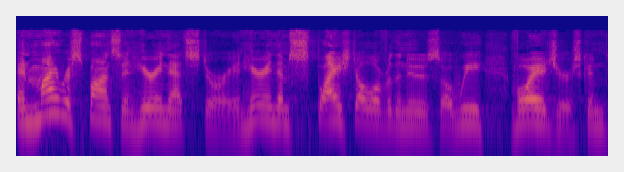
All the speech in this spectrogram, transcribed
And my response in hearing that story and hearing them splashed all over the news so we voyagers can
